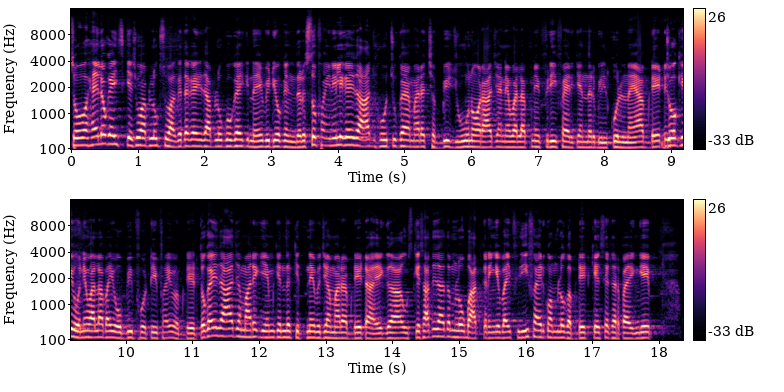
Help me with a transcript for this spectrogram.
So hello guys कैसे हो आप लोग? स्वागत है गाइज़ आप लोगों का एक नए वीडियो के अंदर। तो फाइनली गाइज़ आज हो चुका है हमारा 26 जून और आज आने वाला अपने फ्री फायर के अंदर बिल्कुल नया अपडेट जो कि होने वाला भाई ओबी 45 अपडेट तो गाइज़ आज हमारे गेम के अंदर कितने बजे हमारा अपडेट आएगा, उसके साथ ही साथ हम लोग बात करेंगे भाई फ्री फायर को हम लोग अपडेट कैसे कर पाएँगे।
